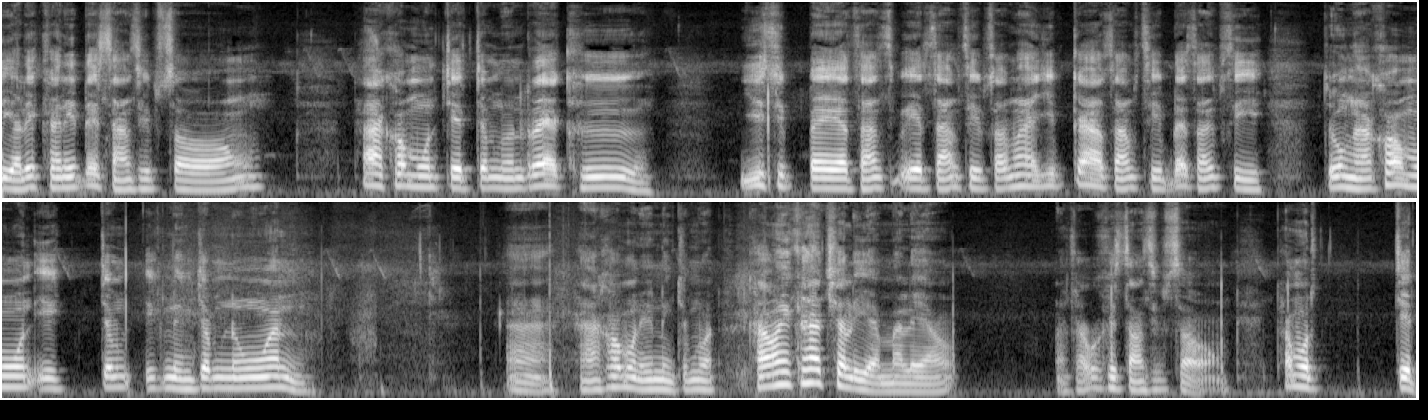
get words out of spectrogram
ลี่ยเลขคณิตได้สามสิบสองถ้าข้อมูลเจ็ดจำนวนแรกคือยี่สิบแปดสามสิบเอ็ดสามสิบสามห้ายี่สิบเก้าสามสิบและสามสิบสี่จงหาข้อมูลอีกจำอีกหนึ่งจำนวน อ่า หาข้อมูลอีกหนึ่งจำนวน เขาให้ค่าเฉลี่ยมาแล้วนะครับก็คือสามสิบสองทั้งหมดเจ็ด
